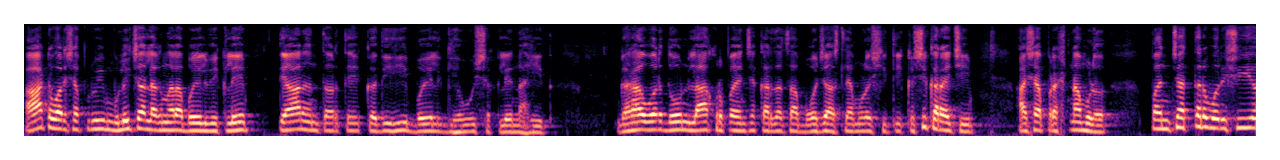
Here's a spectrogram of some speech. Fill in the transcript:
आठ वर्षापूर्वी मुलीच्या लग्नाला बैल विकले त्यानंतर ते कधीही बैल घेऊ शकले नाहीत. घरावर दोन लाख रुपयांच्या कर्जाचा बोजा असल्यामुळे शेती कशी करायची अशा प्रश्नामुळं पंच्याहत्तर वर्षीय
